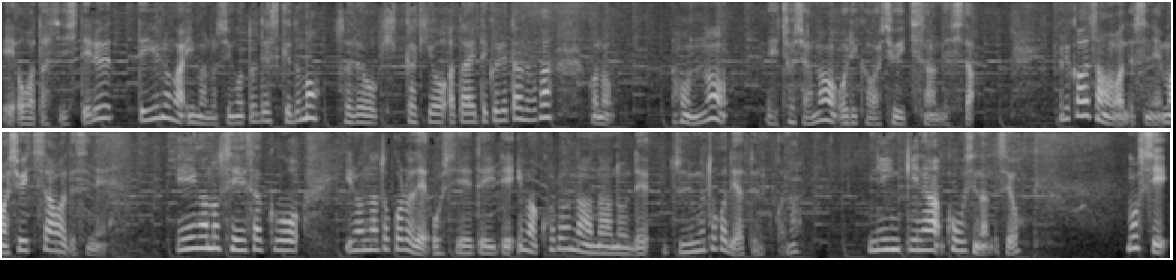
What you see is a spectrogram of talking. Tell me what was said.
えお渡ししてるっていうのが今の仕事ですけどもそれをきっかけを与えてくれたのがこの本の著者の折川修一さんでした。折川さんはですね、まあ、修一さんはですね映画の制作をいろんなところで教えていて今コロナなので Zoom とかでやってるのかな？人気な講師なんですよ。もし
